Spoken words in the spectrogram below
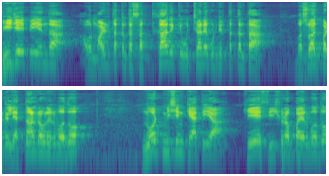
ಬಿ ಜೆ ಪಿಯಿಂದ ಅವ್ರು ಮಾಡಿರ್ತಕ್ಕಂಥ ಸತ್ಕಾರ್ಯಕ್ಕೆ ಉಚ್ಚಾರಗೊಂಡಿರ್ತಕ್ಕಂಥ ಬಸವರಾಜ್ ಪಾಟೀಲ್ ಯತ್ನಾಳ್ರವ್ರು ಇರ್ಬೋದು ನೋಟ್ ಮಿಷಿನ್ ಖ್ಯಾತಿಯ ಕೆ ಎಸ್ ಈಶ್ವರಪ್ಪ ಇರ್ಬೋದು,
